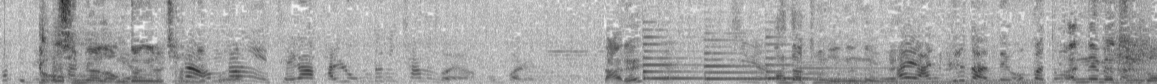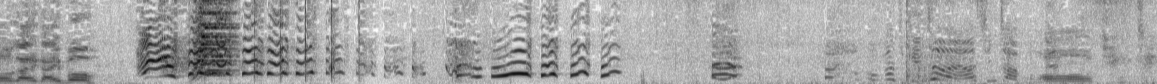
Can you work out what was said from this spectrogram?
커피 드시고 지면. 엉덩이를 차는 지면 게 뭐야? 엉덩이, 제가 발로 엉덩이 차는 거예요, 오빠를. 나를? 네, 지면. 아, 나 돈 있는데 왜? 아니, 아니, 그래도 안 돼요. 오빠 돈. 안 내면 진 거 가위가위보. 오빠 괜찮아요? 진짜 아픈데? 어, 참, 참.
